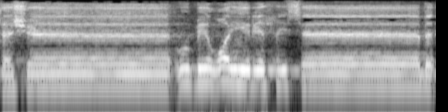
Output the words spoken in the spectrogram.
تَشَاءُ بِغَيْرِ حِسَابٍ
